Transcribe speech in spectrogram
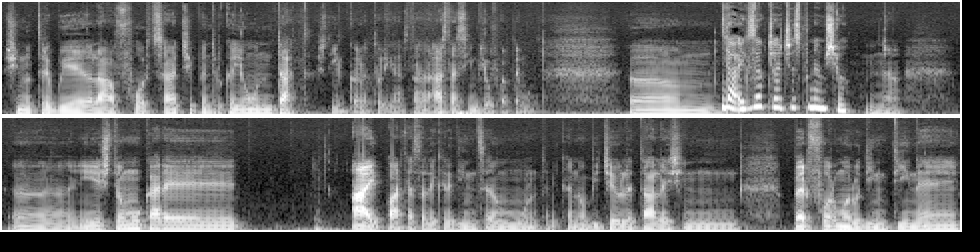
și nu trebuie la forța, ci pentru că e un dat, știi, în călătoria asta. Asta simt eu foarte mult. Um, Da, exact ceea ce spuneam și eu. da. Uh, ești omul care ai partea asta de credință mult, adică în obiceiurile tale și în performerul din tine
